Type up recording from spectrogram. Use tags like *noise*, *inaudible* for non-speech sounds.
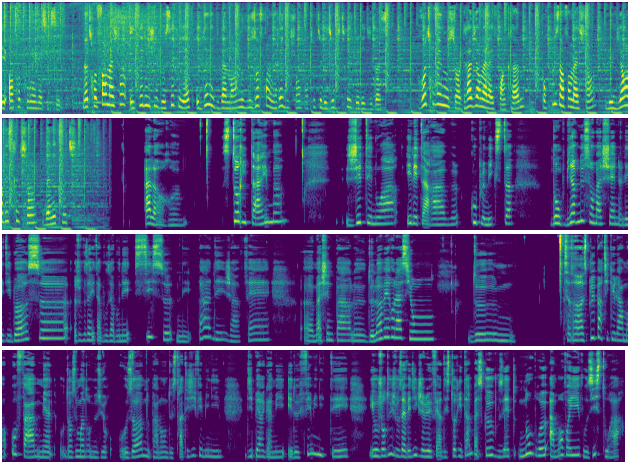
et entrepreneuse à. Notre formation est éligible au CPF et bien évidemment, nous vous offrons une réduction pour toutes les auditrices de Lady Boss. Retrouvez-nous sur gravirmalife.com pour plus d'informations, le lien en description. Bonne écoute. Alors, euh, story time. J'étais noir, il est arabe, couple mixte. Donc, bienvenue sur ma chaîne Lady Boss. Je vous invite à vous abonner si ce n'est pas déjà fait. Euh, ma chaîne parle de love et relations, de ça s'adresse plus particulièrement aux femmes, mais dans une moindre mesure aux hommes. Nous parlons de stratégie féminine, d'hypergamie et de féminité. Et aujourd'hui, je vous avais dit que j'allais faire des story time parce que vous êtes nombreux à m'envoyer vos histoires.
